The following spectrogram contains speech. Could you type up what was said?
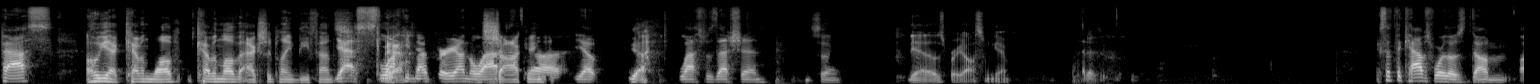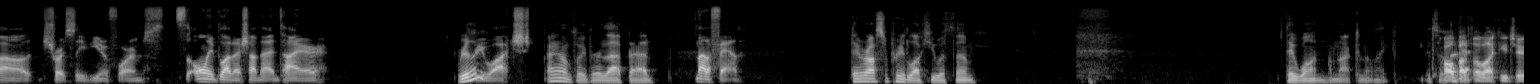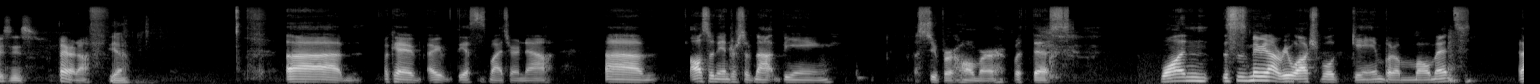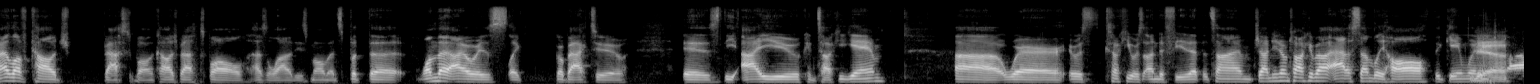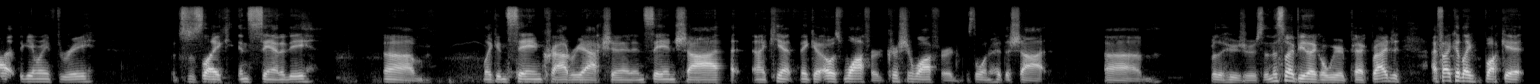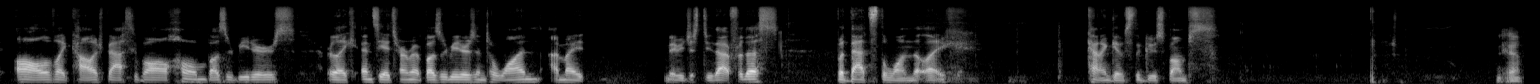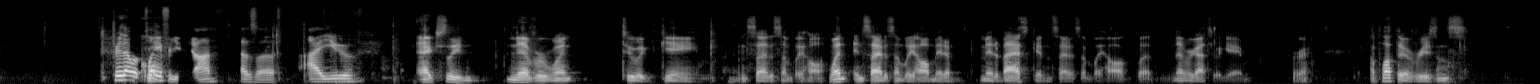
pass. Oh yeah, Kevin Love. Kevin Love actually playing defense. Yes, locking down Curry on the last. Shocking. Uh, yep. Yeah. Last possession. So, yeah, that was a pretty awesome game. That is. Except the Cavs wore those dumb uh, short sleeve uniforms. It's the only blemish on that entire Really? rewatch. I don't think they're that bad. Not a fan. They were also pretty lucky with them. They won. I'm not gonna like. It's All okay. about the lucky jerseys. Fair enough. Yeah. Um, okay, I guess it's my turn now. Um, also, in the interest of not being a super homer with this, one, this is maybe not a rewatchable game, but a moment. And I love college basketball, and college basketball has a lot of these moments. But the one that I always like go back to is the IU Kentucky game, uh, where it was Kentucky was undefeated at the time. John, do you know what I'm talking about? At Assembly Hall, the game winning Yeah. shot, the game winning three. It's just like insanity. Um, like insane crowd reaction, insane shot. And I can't think of oh, it's Watford. Christian Watford was the one who hit the shot um, for the Hoosiers. And this might be like a weird pick, but I just, if I could like bucket all of like college basketball home buzzer beaters or like NCAA tournament buzzer beaters into one, I might maybe just do that for this. But that's the one that like kind of gives the goosebumps. Yeah. I Figure that would play for you, John, as a IU. Actually, never went to a game inside Assembly Hall. Went inside Assembly Hall, made a made a basket inside Assembly Hall, but never got to a game for a plethora of reasons,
